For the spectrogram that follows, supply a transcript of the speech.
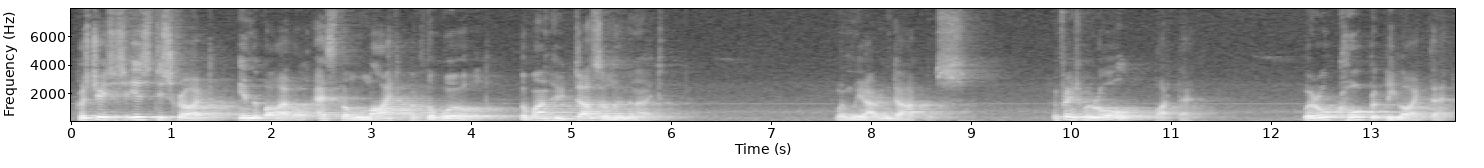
Because Jesus is described in the Bible as the light of the world, the one who does illuminate when we are in darkness. And friends, we're all like that. We're all corporately like that.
